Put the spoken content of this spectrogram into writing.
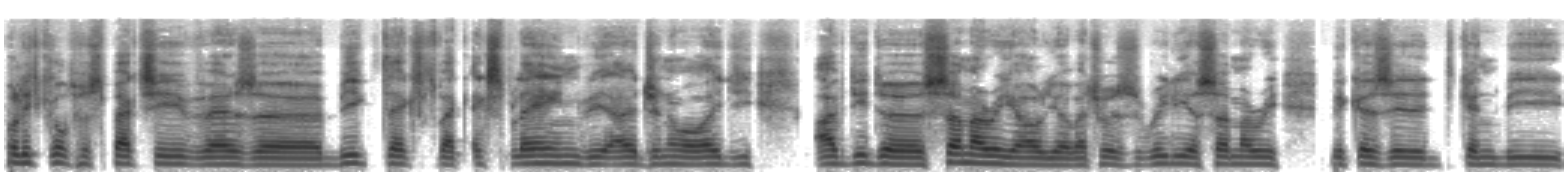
political perspective there's a big text that explain the uh, general idea. I did a summary earlier that was really a summary because it can be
